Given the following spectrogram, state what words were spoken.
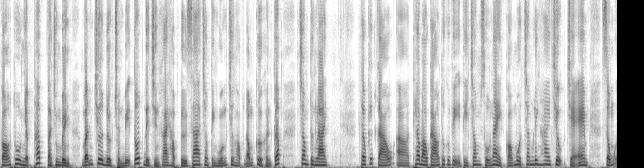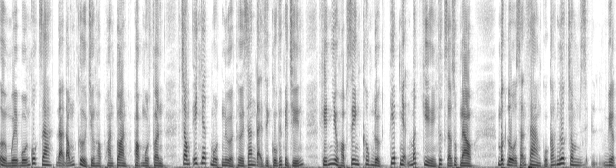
có thu nhập thấp và trung bình vẫn chưa được chuẩn bị tốt để triển khai học từ xa trong tình huống trường học đóng cửa khẩn cấp trong tương lai. Theo kết cáo, à, theo báo cáo thưa quý vị thì trong số này có 102 triệu trẻ em sống ở 14 quốc gia đã đóng cửa trường học hoàn toàn hoặc một phần trong ít nhất một nửa thời gian đại dịch Covid-19, khiến nhiều học sinh không được tiếp nhận bất kỳ hình thức giáo dục nào. Mức độ sẵn sàng của các nước trong việc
